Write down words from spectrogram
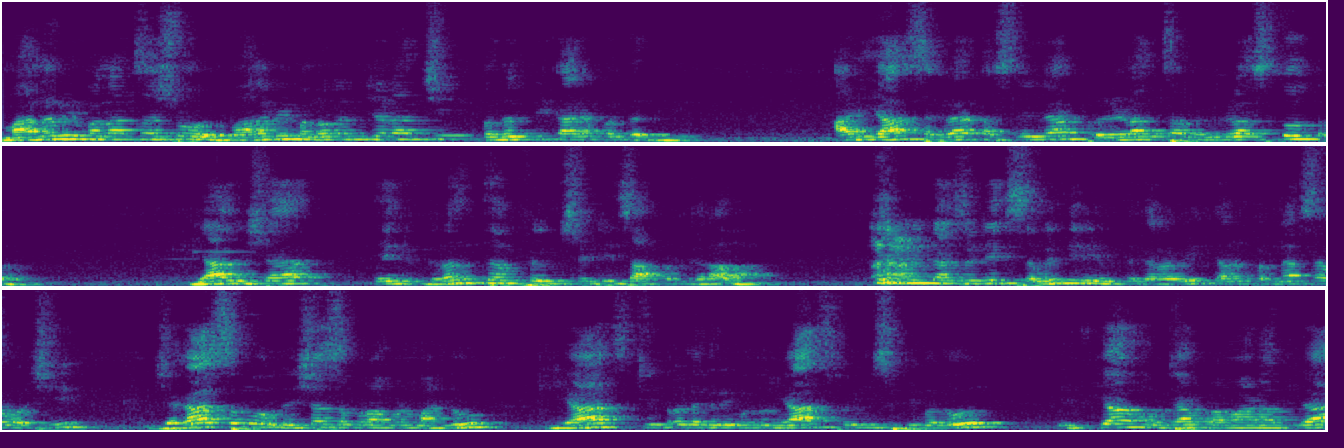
मानवी मनाचा शोध मानवी मनोरंजनाची बदलती कार्यपद्धती आणि या सगळ्यात असलेल्या प्रेरणांचा वेगवेगळा स्तोत्र या विषयात एक ग्रंथ फिल्म सिटीचा आपण करावा. आणि त्यासाठी एक समिती नियुक्त करावी. कारण पन्नासा वर्षी जगासमोर देशासमोर आपण मांडू की याच चित्रनगरीमधून याच फिल्म सिटीमधून इतक्या मोठ्या प्रमाणातल्या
